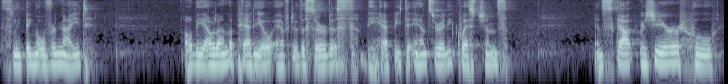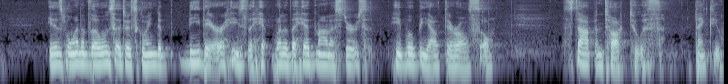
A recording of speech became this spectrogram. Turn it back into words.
sleeping overnight. I'll be out on the patio after the service, be happy to answer any questions. And Scott Rogier, who is one of those that is going to be there, he's the, one of the head monitors, he will be out there also. Stop and talk to us. Thank you.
